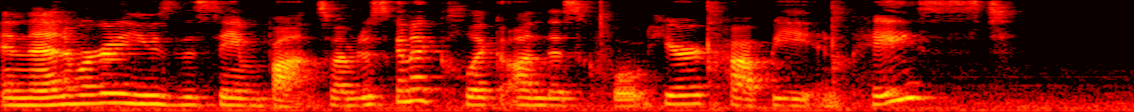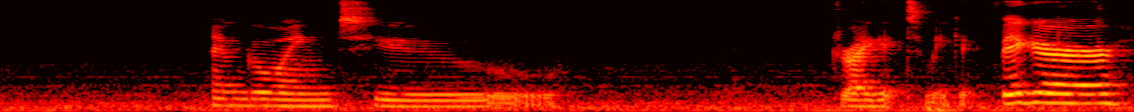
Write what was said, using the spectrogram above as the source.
And then we're gonna use the same font. So I'm just gonna click on this quote here, copy and paste. I'm going to drag it to make it bigger.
